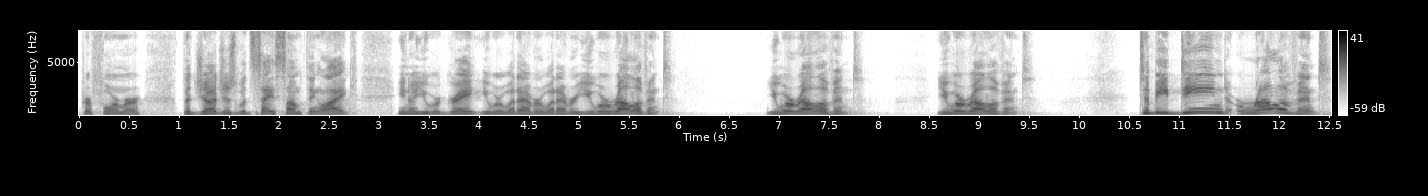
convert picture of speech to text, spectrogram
performer, the judges would say something like, you know, you were great, you were whatever, whatever, you were relevant. You were relevant. You were relevant. To be deemed relevant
